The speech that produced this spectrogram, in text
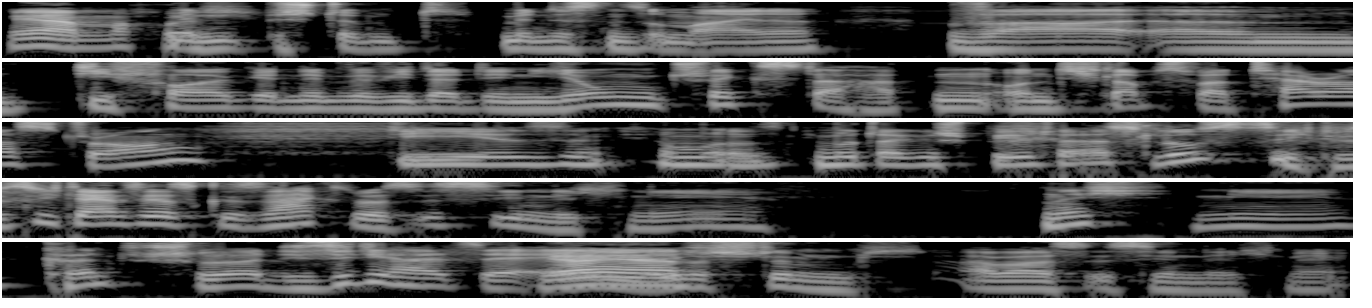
Ja, mach ruhig. Bestimmt mindestens um eine war ähm, die Folge, in der wir wieder den jungen Trickster hatten. Und ich glaube, es war Tara Strong, die die Mutter gespielt hat. Das ist lustig. Du hast nicht der Einzige, der gesagt hat, das ist sie nicht. Nee. Nicht? Nee. Könnte schwören. Die sieht die halt sehr ähnlich. Ja, ja, das stimmt. Aber es ist sie nicht. Nee.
